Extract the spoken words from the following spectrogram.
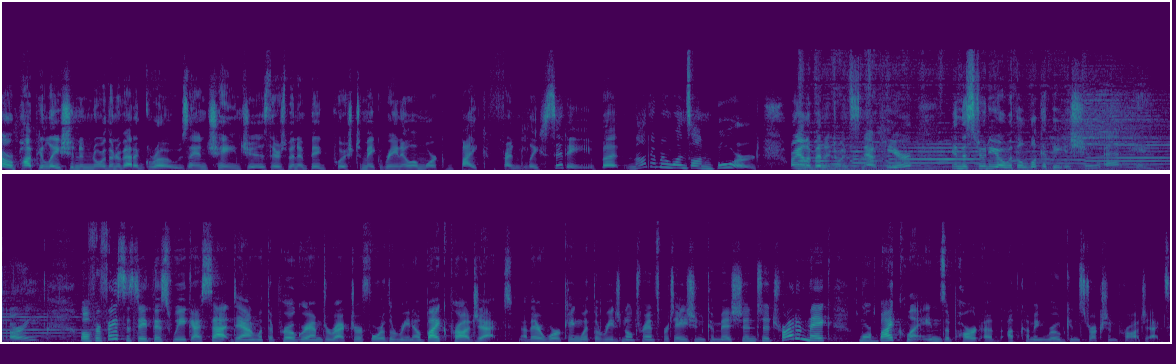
Our population in northern Nevada grows and changes. There's been a big push to make Reno a more bike-friendly city, but not everyone's on board. Ariana Bennett joins us now here in the studio with a look at the issue at hand. Ari? Well, for Face the State this week, I sat down with the program director for the Reno Bike Project. Now, they're working with the Regional Transportation Commission to try to make more bike lanes a part of upcoming road construction projects.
